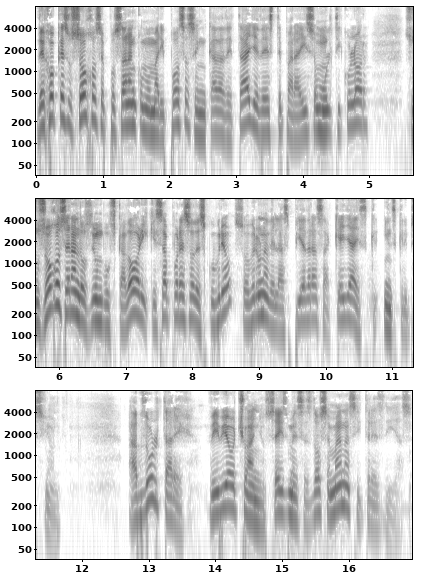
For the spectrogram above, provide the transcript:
Dejó que sus ojos se posaran como mariposas en cada detalle de este paraíso multicolor. Sus ojos eran los de un buscador y quizá por eso descubrió sobre una de las piedras aquella inscripción. Abdul Tarek vivió ocho años, seis meses, dos semanas y tres días.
